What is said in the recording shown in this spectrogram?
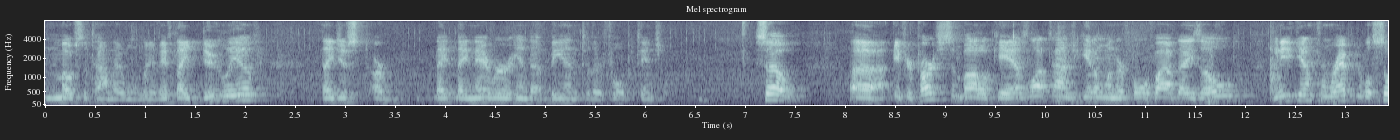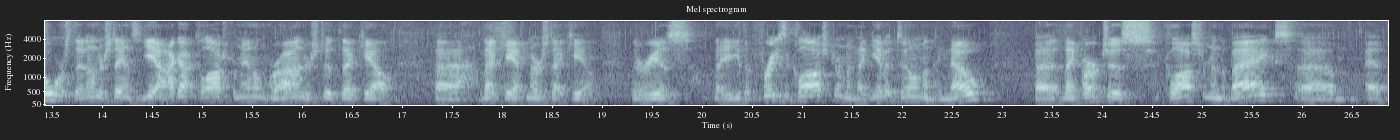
most of the time they won't live. If they do live, they just are, they, they never end up being to their full potential. So, uh, if you're purchasing bottle calves, a lot of times you get them when they're four or five days old. You need to get them from a reputable source that understands, yeah, I got colostrum in them, or I understood that cow, uh, that calf nursed that cow. There is, they either freeze the colostrum and they give it to them and they know. Uh, they purchase colostrum in the bags um, at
